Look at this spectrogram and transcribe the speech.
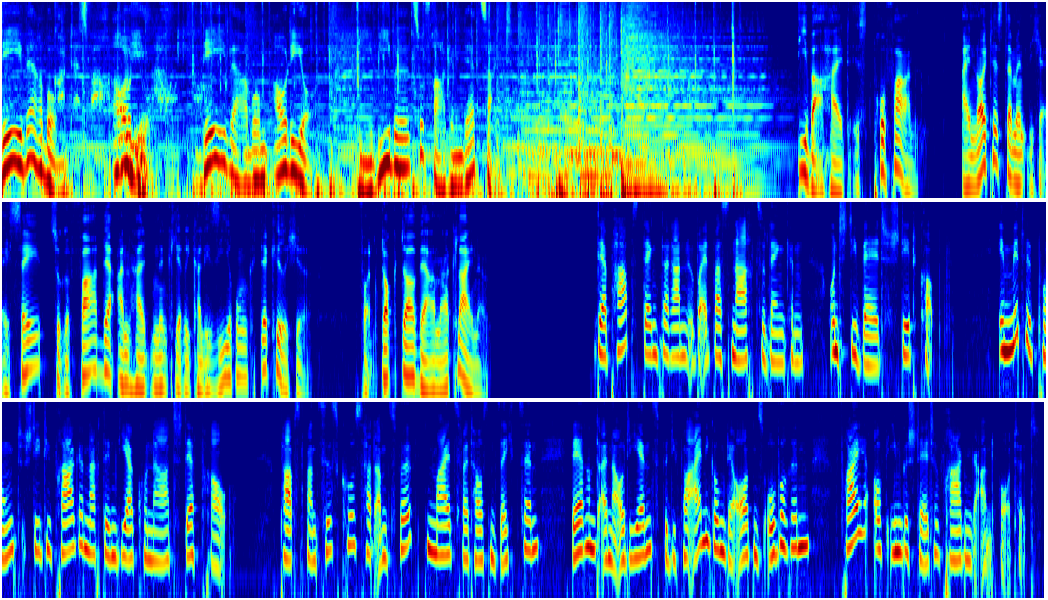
De Verbum. Gottes Wort. Audio. De Verbum Audio. Die Bibel zu Fragen der Zeit. Die Wahrheit ist profan. Ein neutestamentlicher Essay zur Gefahr der anhaltenden Klerikalisierung der Kirche von Dr. Werner Kleine. Der Papst denkt daran, über etwas nachzudenken, und die Welt steht Kopf. Im Mittelpunkt steht die Frage nach dem Diakonat der Frau. Papst Franziskus hat am 12. Mai 2016 während einer Audienz für die Vereinigung der Ordensoberinnen frei auf ihm gestellte Fragen geantwortet.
